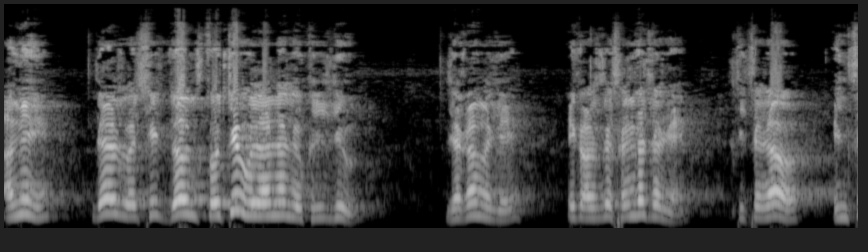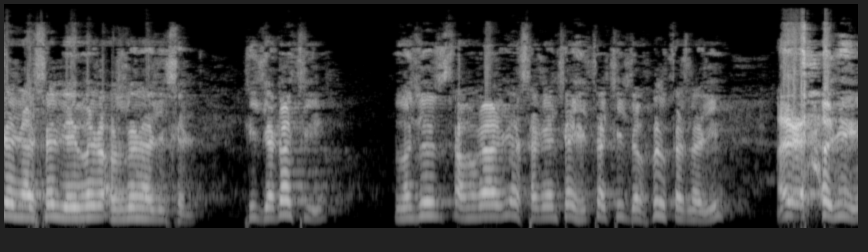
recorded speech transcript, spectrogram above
आम्ही दरवर्षी दोन कोटी मुलांना नोकरी देऊ. जगामध्ये एक अर्ज संघटन आहे. तिचं नाव इंटरनॅशनल लेबर ऑर्गनायझेशन ही जगाची मजूर कामगार या सगळ्यांच्या हिताची जपणूक करणारी आणि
